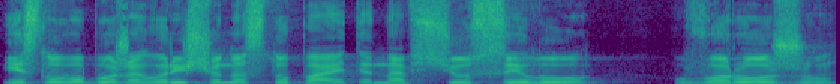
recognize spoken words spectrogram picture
І Слово Боже говорить, що наступайте на всю силу ворожу,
